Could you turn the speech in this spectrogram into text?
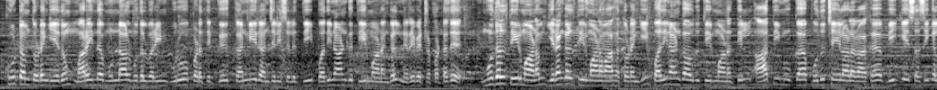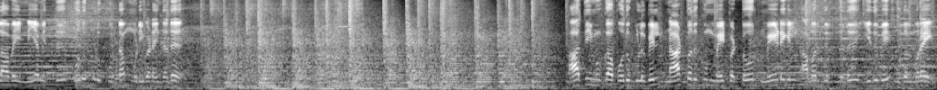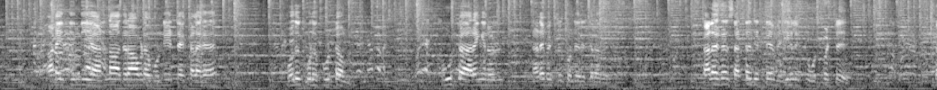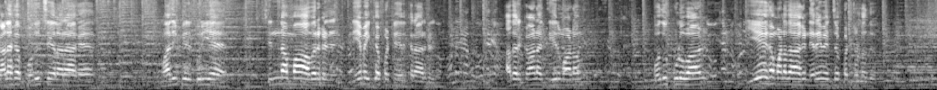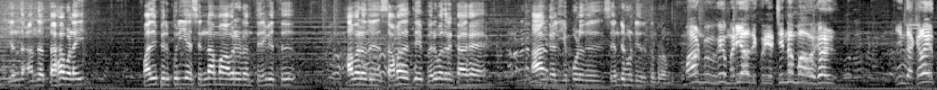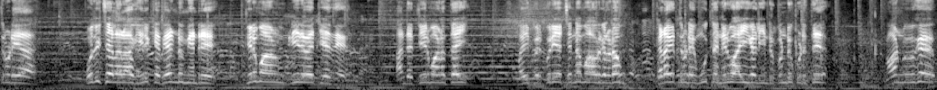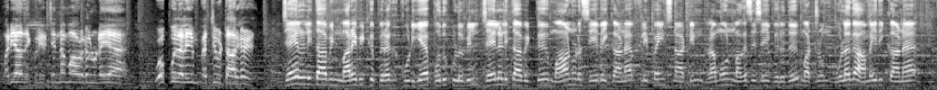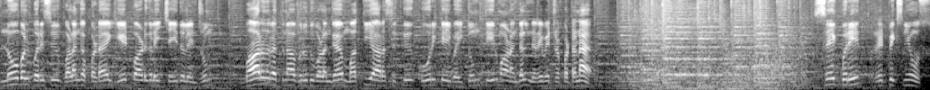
கூட்டம் தொடங்கியதும் மறைந்த முன்னாள் முதல்வரின் உருவப்படத்திற்கு கண்ணீர் அஞ்சலி செலுத்தி பதினான்கு தீர்மானங்கள் நிறைவேற்றப்பட்டது. முதல் தீர்மானம் இரங்கல் தீர்மானமாக தொடங்கி பதினான்காவது தீர்மானத்தில் அதிமுக பொதுச் செயலாளராக வி. கே. சசிகலாவை நியமித்து பொதுக்குழு கூட்டம் முடிவடைந்தது. அதிமுக பொதுக்குழுவில் நாற்பதுக்கும் மேற்பட்டோர் மேடையில் அமர்ந்திருந்தது இதுவே முதல் முறை. அனைத்திந்திய அண்ணா திராவிட முன்னேற்ற கழக பொதுக்குழு கூட்டம் கூட்ட அரங்கினுள் நடைபெற்றுக் கொண்டிருக்கிறது. கழக சட்டத்திட்ட விதிகளுக்கு உட்பட்டு கழக பொதுச் செயலராக மதிப்பிற்குரிய சின்னம்மா அவர்கள் நியமிக்கப்பட்டு இருக்கிறார்கள் அதற்கான தீர்மானம் பொதுக்குழுவால் ஏகமனதாக நிறைவேற்றப்பட்டுள்ளது. எந்த அந்த தகவலை மதிப்பிற்குரிய சின்னம்மா அவர்களிடம் தெரிவித்து அவரது சம்மதத்தை பெறுவதற்காக நாங்கள் இப்பொழுது சென்று கொண்டிருக்கின்றோம். மாண்புமிகு மரியாதைக்குரிய சின்னம்மா அவர்கள் இந்த கழகத்தினுடைய பொதுச் செயலராக இருக்க வேண்டும் என்று தீர்மானம் நிறைவேற்றியது. அந்த தீர்மானத்தை மதிப்பிற்குரிய சின்னம்மா அவர்களிடம் கழகத்தினுடைய மூத்த நிர்வாகிகள் இன்று கொண்டு கொடுத்து மாண்புமிகு மரியாதைக்குரிய சின்னம்மா அவர்களுடைய ஒப்புதலையும் பெற்றுவிட்டார்கள். ஜெயலலிதாவின் மறைவிற்கு பிறகு கூடிய பொதுக்குழுவில் ஜெயலலிதாவிற்கு மானுட சேவைக்கான பிலிப்பைன்ஸ் நாட்டின் ரமோன் மகசிசை விருது மற்றும் உலக அமைதிக்கான நோபல் பரிசு வழங்கப்பட ஏற்பாடுகளை செய்தல் என்றும் பாரத ரத்னா விருது வழங்க மத்திய அரசுக்கு கோரிக்கை வைத்தும் தீர்மானங்கள் நிறைவேற்றப்பட்டன. Sheikh Fareed Redpix news.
